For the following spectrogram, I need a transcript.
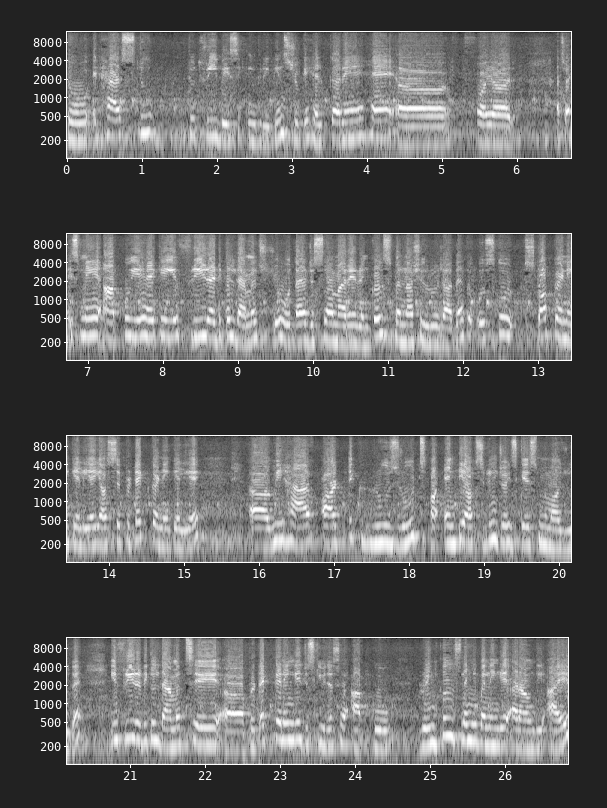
तो it has two two three basic ingredients जो कि हेल्प कर रहे हैं uh, योर अच्छा इसमें आपको ये है कि ये फ्री रेडिकल डैमेज जो होता है जिससे हमारे रिंकल्स बनना शुरू हो जाते हैं तो उसको स्टॉप करने के लिए या उससे प्रोटेक्ट करने के लिए we have arctic rouge roots और एंटीऑक्सीडेंट जो इस केस में मौजूद है। ये फ्री रेडिकल डैमेज से प्रोटेक्ट uh, करेंगे जिसकी वजह से आपको रिंकल्स नहीं बनेंगे around the eye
